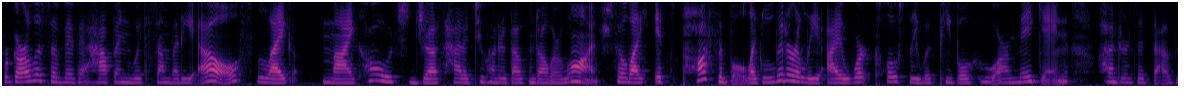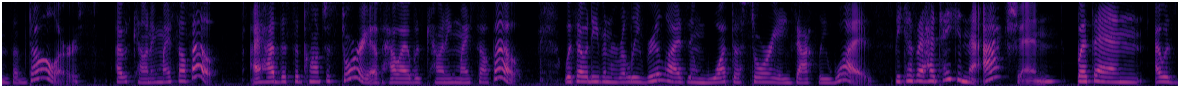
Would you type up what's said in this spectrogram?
regardless of if it happened with somebody else, like my coach just had a $200,000 launch. So, like, it's possible. Like, literally, I work closely with people who are making hundreds of thousands of dollars. I was counting myself out. I had the subconscious story of how I was counting myself out without even really realizing what the story exactly was. Because I had taken the action, but then I was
